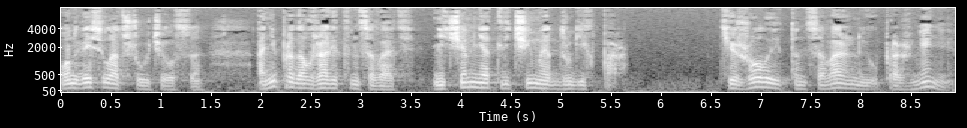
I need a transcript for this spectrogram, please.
Он весело отшучивался. Они продолжали танцевать ничем не отличимые от других пар. Тяжелые танцевальные упражнения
